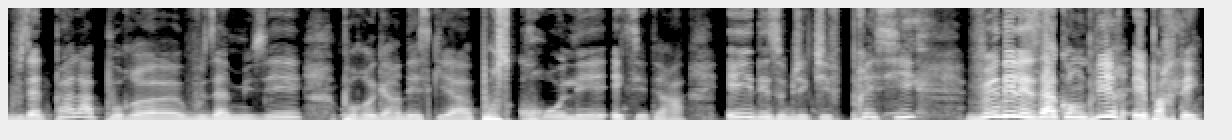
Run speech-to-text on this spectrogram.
Vous n'êtes pas là pour euh, vous amuser, pour regarder ce qu'il y a, pour scroller, etc. Et des objectifs précis, venez les accomplir et partez.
